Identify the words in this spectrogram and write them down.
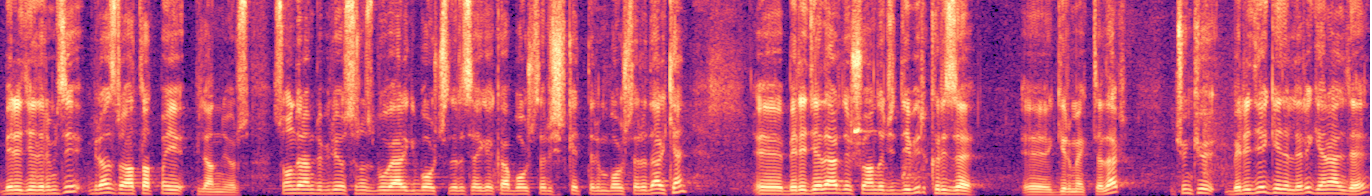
belediyelerimizi biraz rahatlatmayı planlıyoruz. Son dönemde biliyorsunuz bu vergi borçları, SGK borçları, şirketlerin borçları derken e, belediyeler de şu anda ciddi bir krize e, girmekteler. Çünkü belediye gelirleri genelde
